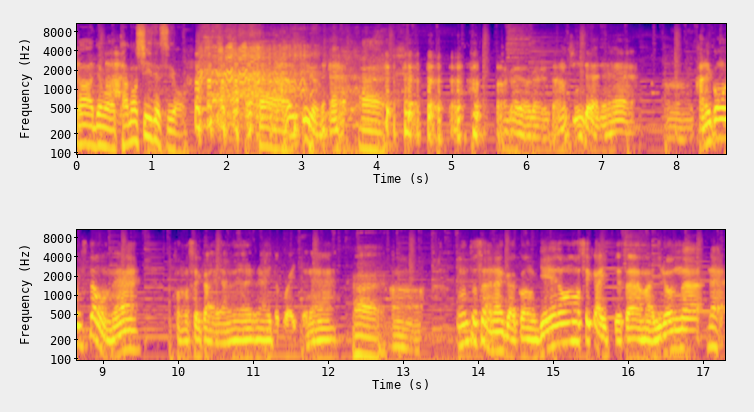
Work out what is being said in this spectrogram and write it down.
まあでも楽しいですよ。は楽しいよね。い。はい。わかるわかる。楽しいんだよね。うん、金子も言ってたもんね。この世界やめられないとか言ってね。はうん。ほんとさ、なんかこの芸能の世界ってさ、まあいろんなね、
